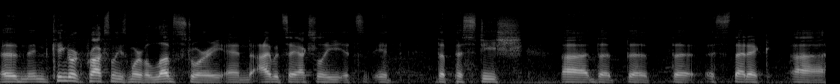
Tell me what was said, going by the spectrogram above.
and then King Dork approximately is more of a love story, and I would say actually it's it the pastiche, uh, the the the aesthetic uh,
